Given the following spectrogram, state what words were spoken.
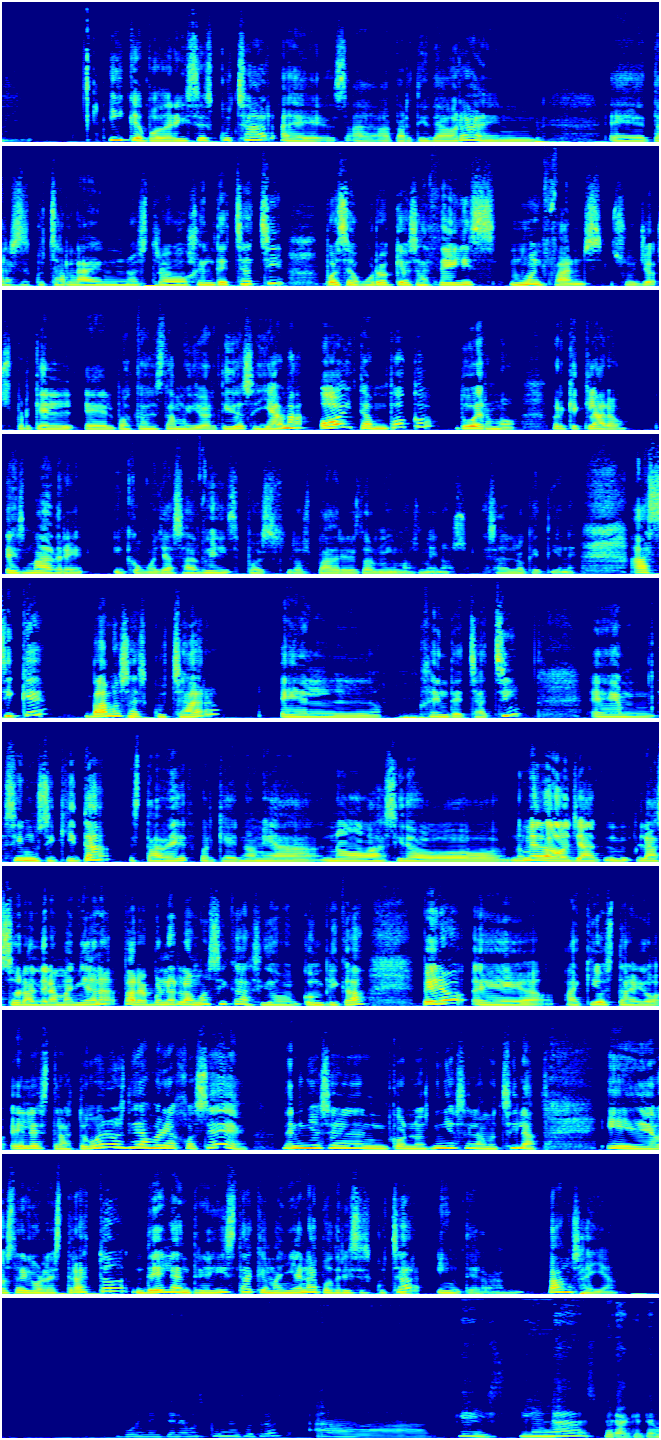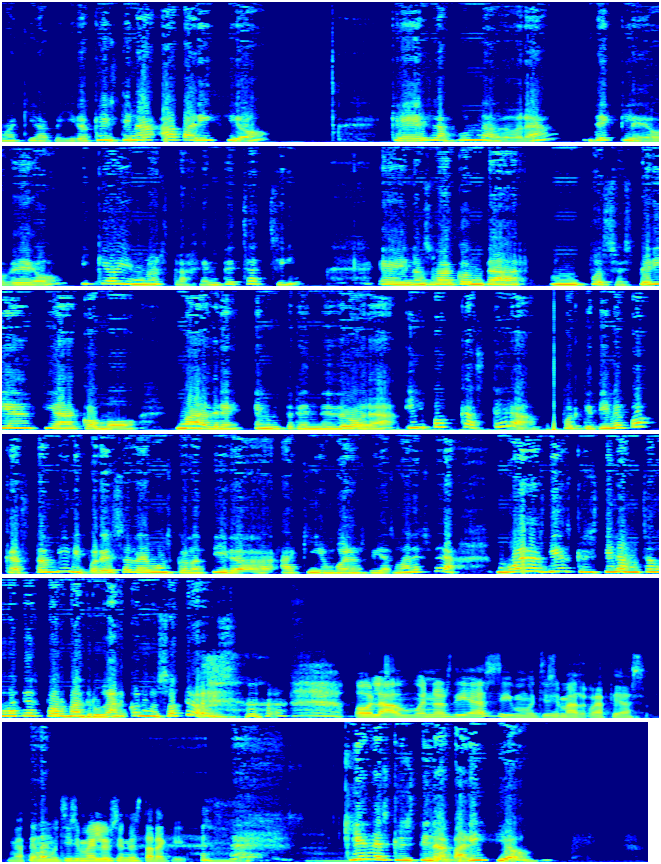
y que podréis escuchar eh, a, a partir de ahora en, eh, tras escucharla en nuestro Gente Chachi, pues seguro que os hacéis muy fans suyos, porque el, el podcast está muy divertido. Se llama Hoy tampoco duermo, porque claro, es madre y como ya sabéis, pues los padres dormimos menos. Eso es lo que tiene. Así que vamos a escuchar el gente chachi, eh, sin musiquita esta vez, porque no me ha, no ha sido, no me ha dado ya las horas de la mañana para poner la música, ha sido complicado, pero eh, aquí os traigo el extracto. Buenos días, María José, de niños con los niños en la mochila, y os traigo el extracto de la entrevista que mañana podréis escuchar íntegra. Vamos allá. Bueno, y tenemos con nosotros a Cristina, espera que tengo aquí el apellido, Cristina Aparicio, que es la fundadora de Cleoveo y que hoy en nuestra gente chachi eh, nos va a contar mm, pues su experiencia como madre emprendedora y podcastera, porque tiene podcast también y por eso la hemos conocido aquí en Buenos Días Madresfera. Buenos días Cristina, muchas gracias por madrugar con nosotros. Hola, buenos días y muchísimas gracias. Me hace muchísima ilusión estar aquí. ¿Quién es Cristina Aparicio?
